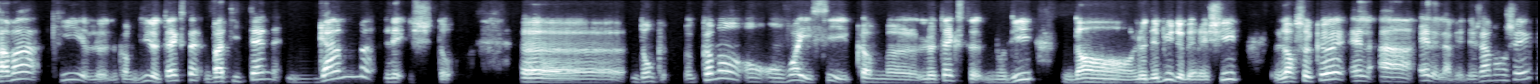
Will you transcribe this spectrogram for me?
Chava, qui, comme dit le texte, vatiten gam le ishto. Euh, donc, comment on, voit ici, comme euh, le texte nous dit dans le début de Bereshit, lorsque elle, a, elle avait déjà mangé,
